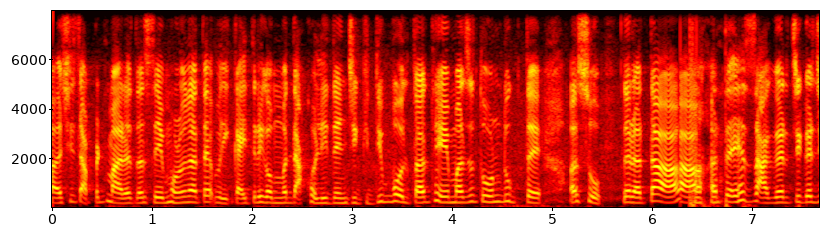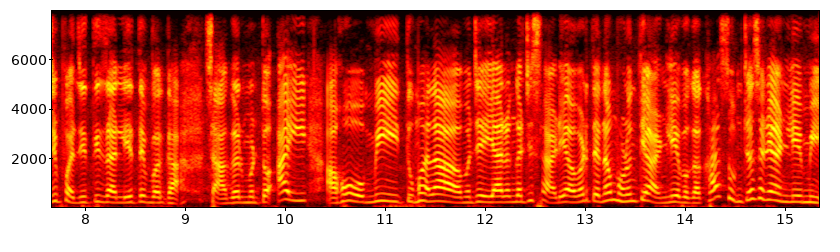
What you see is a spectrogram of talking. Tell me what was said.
अशी चापट मारत असते म्हणून आता काहीतरी गंमत दाखवली त्यांची. किती बोलतात हे माझं तोंड दुखतंय. असो. तर आता आता या सागरची कशी फजिती झाली आहे ते बघा. सागर म्हणतो आई अहो मी तुम्हाला म्हणजे या रंगाची साडी आवडते ना म्हणून ती आणली आहे बघा. खास तुमच्यासाठी आणली आहे मी.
